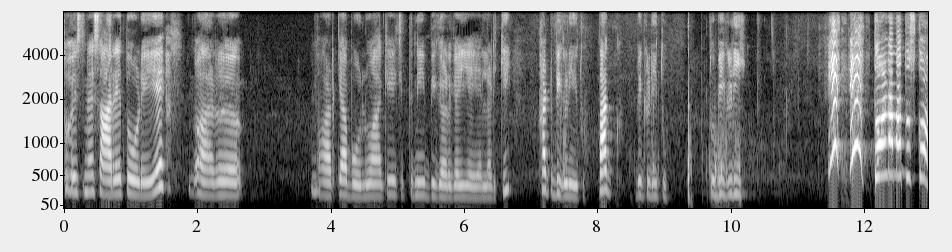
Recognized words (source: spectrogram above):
तो इसने सारे तोड़े ये, और और क्या बोलूँ आगे, कितनी बिगड़ गई है ये लड़की। हट, बिगड़ी तू, भाग, बिगड़ी तू तू बिगड़ी। तोड़ना मत उसको।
